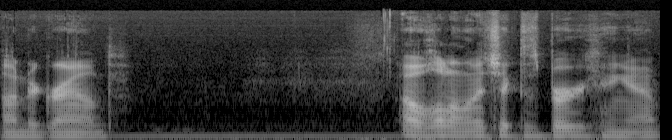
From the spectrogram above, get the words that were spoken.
Underground. Oh, hold on. Let me check this Burger King app.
